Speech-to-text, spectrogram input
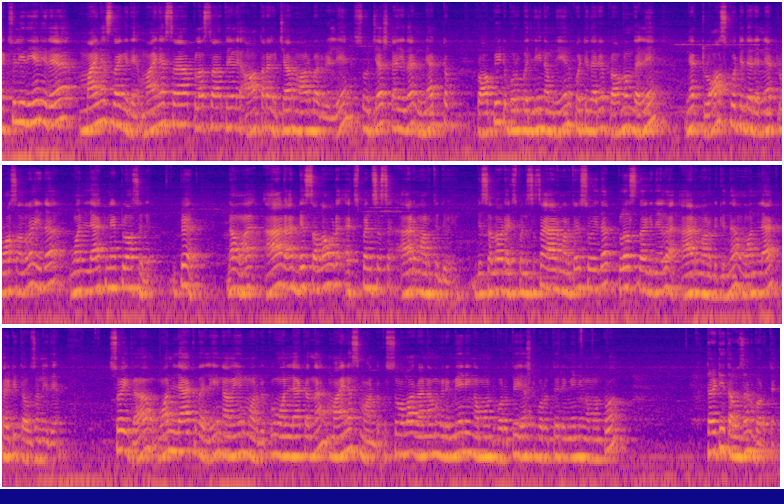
ಆ್ಯಕ್ಚುಲಿ ಇದು ಏನಿದೆ? ಮೈನಸ್ದಾಗಿದೆ ಮೈನಸ್ ಪ್ಲಸ್ ಅಂತೇಳಿ ಆ ಥರ ವಿಚಾರ ಮಾಡಬೇಡ್ರಿ ಇಲ್ಲಿ. ಸೊ ಜಸ್ಟ್ ಇದು ನೆಟ್ ಪ್ರಾಫಿಟ್ ಬರೋ ಬದಲಿ ನಮ್ದು ಏನು ಕೊಟ್ಟಿದ್ದಾರೆ? ಪ್ರಾಬ್ಲಮ್ದಲ್ಲಿ ನೆಟ್ ಲಾಸ್ ಕೊಟ್ಟಿದ್ದಾರೆ. ನೆಟ್ ಲಾಸ್ ಅಂದ್ರೆ ಇದು ಒನ್ ಲ್ಯಾಕ್ ನೆಟ್ ಲಾಸ್ ಇದೆ. ಓಕೆ ನಾವು ಆ್ಯಡ್ ಡಿಸ್ಅಲೌಡ್ ಎಕ್ಸ್ಪೆನ್ಸಸ್ ಆ್ಯಡ್ ಮಾಡ್ತಿದ್ವಿ. ಡಿಸ್ಅಲೌಡ್ ಎಕ್ಸ್ಪೆನ್ಸಸ್ ಆ್ಯಡ್ ಮಾಡ್ತೇವೆ. ಸೊ ಇದು ಪ್ಲಸ್ದಾಗಿದೆಯಲ್ಲ ಆ್ಯಡ್ ಮಾಡಬೇಕಿಂದ ಒನ್ ಲ್ಯಾಕ್ ತರ್ಟಿ ತೌಸಂಡ್ ಇದೆ. ಸೊ ಈಗ ಒನ್ ಲ್ಯಾಕ್ದಲ್ಲಿ ನಾವು ಏನು ಮಾಡಬೇಕು? ಒನ್ ಲ್ಯಾಕನ್ನು ಮೈನಸ್ ಮಾಡಬೇಕು. ಸೊ ಅವಾಗ ನಮಗೆ ರಿಮೇನಿಂಗ್ ಅಮೌಂಟ್ ಬರುತ್ತೆ. ಎಷ್ಟು ಬರುತ್ತೆ? ರಿಮೇನಿಂಗ್ ಅಮೌಂಟು ತರ್ಟಿ ತೌಸಂಡ್ ಬರುತ್ತೆ.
